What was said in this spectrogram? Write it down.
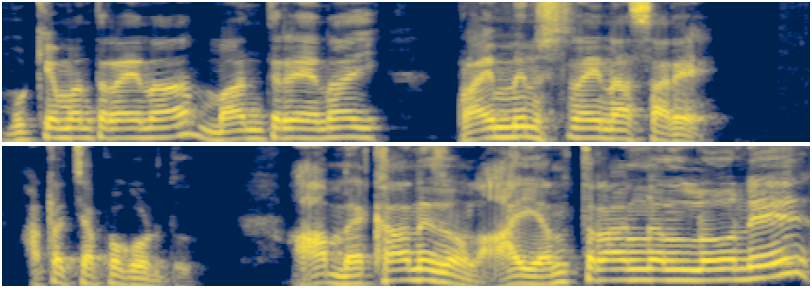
ముఖ్యమంత్రి అయినా మంత్రి అయినా ప్రైమ్ మినిస్టర్ అయినా సరే అట్లా చెప్పకూడదు. ఆ మెకానిజంలో ఆ యంత్రాంగంలోనే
